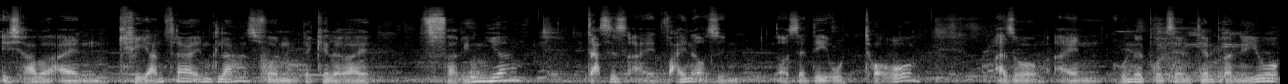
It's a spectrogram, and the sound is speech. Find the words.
Ich habe ein Crianza im Glas von der Kellerei Farinha. Das ist ein Wein aus, dem, aus der DO Toro, also ein 100% Tempranillo.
